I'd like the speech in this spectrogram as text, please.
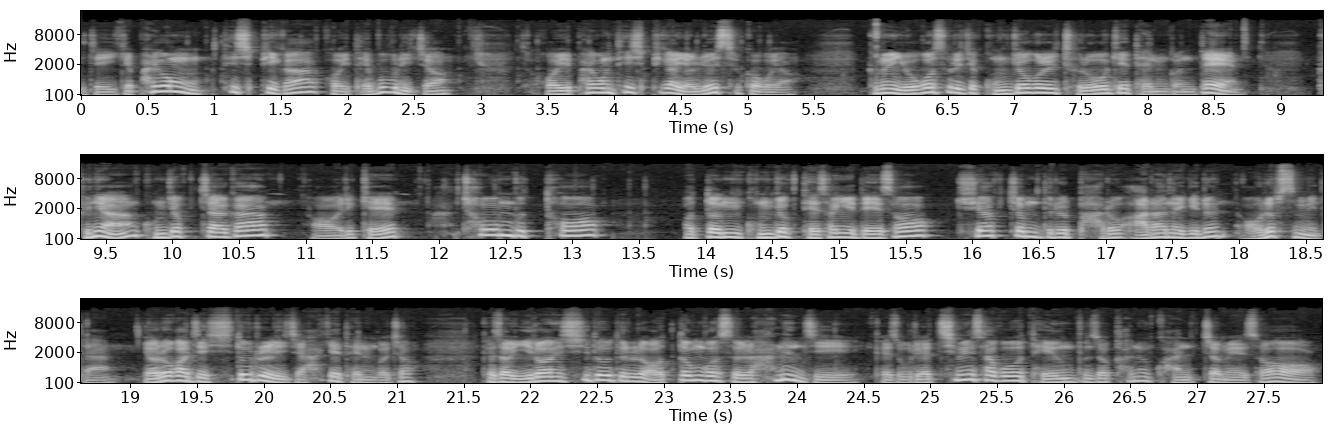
이제 이게 80 TCP가 거의 대부분이죠. 거의 80 TCP가 열려 있을 거고요. 그러면 이것으로 이제 공격을 들어오게 되는 건데 그냥 공격자가 어, 이렇게 처음부터 어떤 공격 대상에 대해서 취약점들을 바로 알아내기는 어렵습니다. 여러 가지 시도를 이제 하게 되는 거죠. 그래서 이런 시도들을 어떤 것을 하는지, 그래서 우리가 침해 사고 대응 분석하는 관점에서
